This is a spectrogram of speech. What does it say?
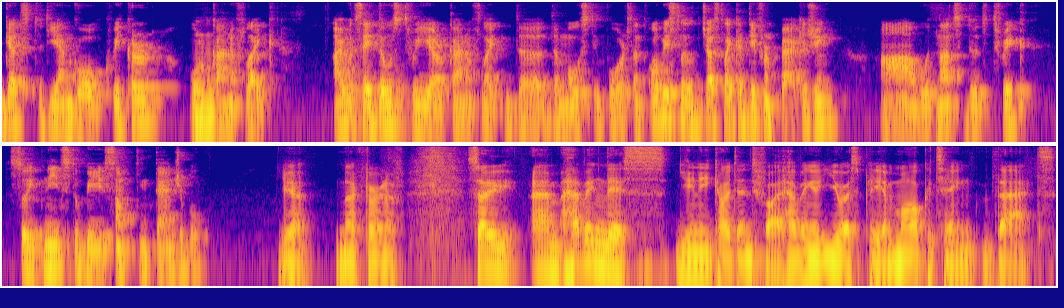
gets to the end goal quicker, or kind of like I would say those three are kind of like the the most important. Obviously, just like a different packaging uh, would not do the trick. So it needs to be something tangible. Yeah, no, fair enough. So, um, having this unique identifier, having a USP, and marketing that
